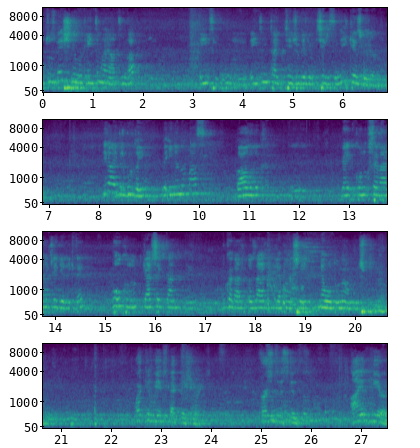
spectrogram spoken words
35 yıllık eğitim hayatında eğitim, eğitim te- tecrübelerim içerisinde ilk kez görüyorum. Bir aydır buradayım ve inanılmaz bağlılık e, ve konukseverlikle birlikte bu okulun gerçekten e, bu kadar özel yapan şeyin ne olduğunu anlamış. What can we expect this year? First to the students. I am here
